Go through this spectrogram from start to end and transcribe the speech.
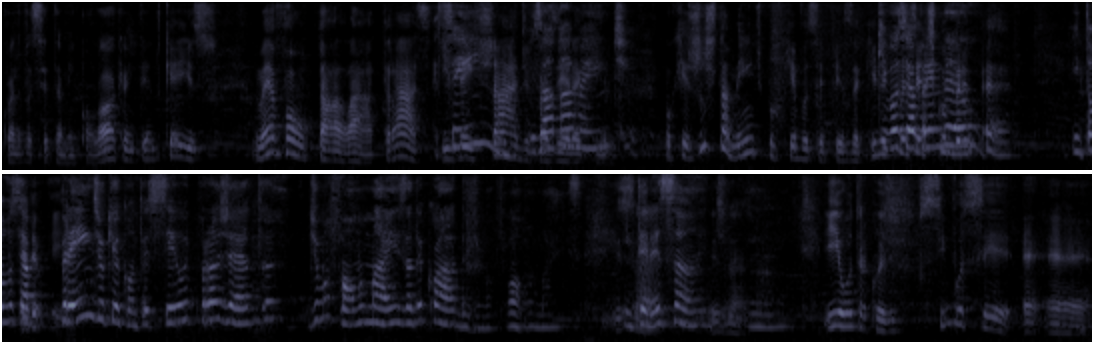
quando você também coloca, eu entendo que é isso. Não é voltar lá atrás e Sim, deixar de fazer exatamente. aquilo. Porque justamente porque você fez aquilo Que é você aprendeu. descobriu. É, Então você Entendeu? aprende o que aconteceu e projeta de uma forma mais adequada, de uma forma mais exato, interessante. exato. Hum. E outra coisa, se você é, é,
